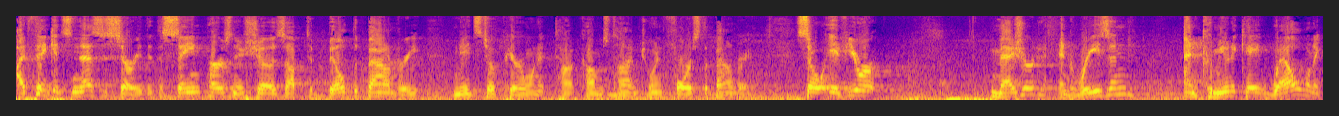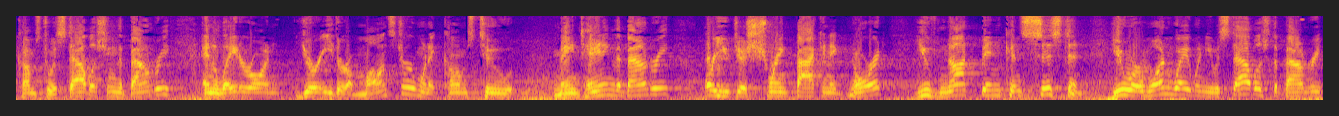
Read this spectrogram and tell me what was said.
I think it's necessary that the same person who shows up to build the boundary needs to appear when it t- comes time to enforce the boundary. So if you're measured and reasoned and communicate well when it comes to establishing the boundary, and later on you're either a monster when it comes to maintaining the boundary, or you just shrink back and ignore it, you've not been consistent. You were one way when you established the boundary,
